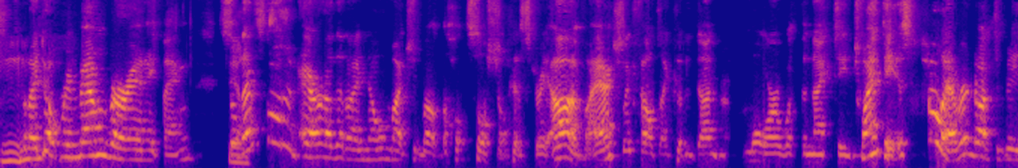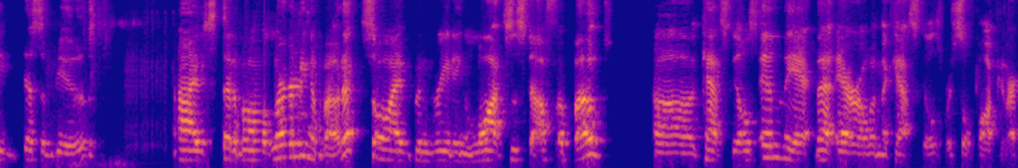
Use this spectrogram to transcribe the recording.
mm-hmm. but I don't remember anything. So yeah. that's not an era that I know much about the whole social history of. I actually felt I could have done more with the 1920s. However, not to be disabused, I said about learning about it. So I've been reading lots of stuff about uh, Catskills in the that era when the Catskills were so popular.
